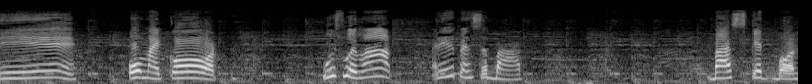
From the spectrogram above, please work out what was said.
นี่ โอ้ my god อุ้ยสวยมาก อันนี้จะเป็นเสื้อบาส บาสเกตบอล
